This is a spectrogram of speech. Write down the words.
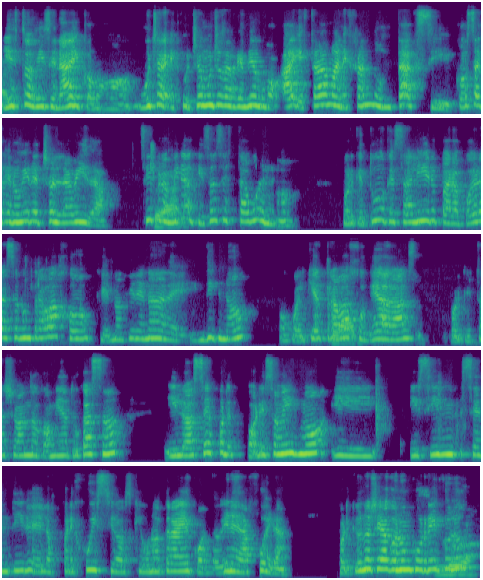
Y estos dicen, ay, como, mucha, escuché muchos argentinos como, ay, estaba manejando un taxi, cosa que no hubiera hecho en la vida. Sí, pero mira, quizás está bueno, porque tuvo que salir para poder hacer un trabajo que no tiene nada de indigno, o cualquier trabajo que hagas, porque estás llevando comida a tu casa, y lo haces por, por eso mismo, y y sin sentir eh, los prejuicios que uno trae cuando viene de afuera. Porque uno llega con un currículum,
